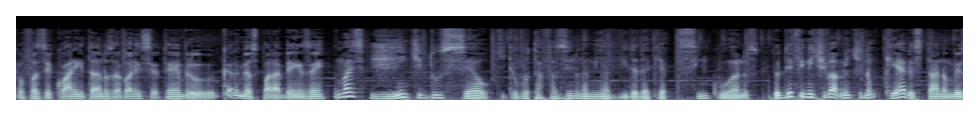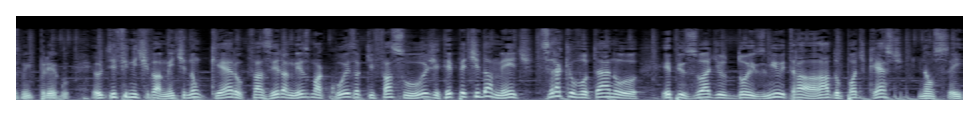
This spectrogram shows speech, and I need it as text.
Vou fazer 40 anos agora em setembro. Quero meus parabéns, hein? Mas, gente do céu, que, que eu vou estar tá fazendo na minha vida daqui a cinco anos? Eu definitivamente não quero estar no mesmo emprego. Eu definitivamente não quero fazer a mesma coisa que faço hoje repetidamente. Será que eu vou estar no episódio 2000 e tralalá do podcast? Não sei.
